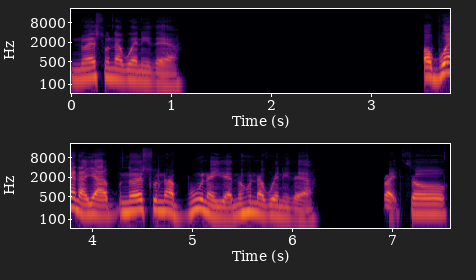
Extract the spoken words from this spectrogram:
No es una buena idea. Oh, buena, ya, no es una buena idea, no es una buena idea. Right, so,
